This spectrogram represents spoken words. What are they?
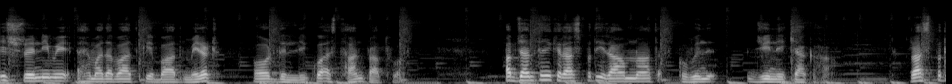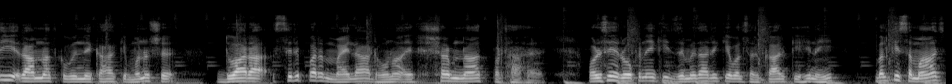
इस श्रेणी में अहमदाबाद के बाद मेरठ और दिल्ली को स्थान प्राप्त हुआ। अब जानते हैं कि राष्ट्रपति रामनाथ कोविंद जी ने क्या कहा। राष्ट्रपति रामनाथ कोविंद ने कहा कि मनुष्य द्वारा सिर पर मैला ढोना एक शर्मनाक प्रथा है, और इसे रोकने की ज़िम्मेदारी केवल सरकार की ही नहीं, बल्कि समाज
